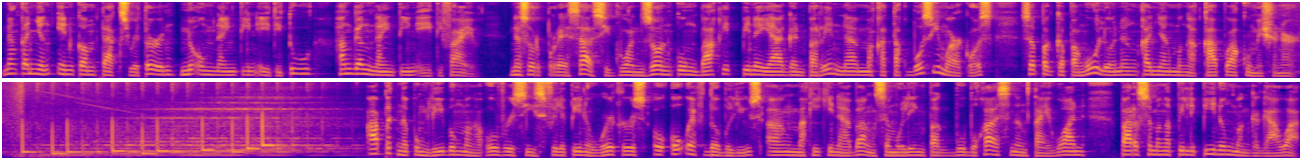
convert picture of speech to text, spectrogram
ng kanyang income tax return noong 1982 hanggang 1985 Nasorpresa si Guanzon kung bakit pinayagan pa rin na makatakbo si Marcos sa pagkapangulo ng kanyang mga kapwa commissioner. Apat na pong libong mga overseas Filipino workers o OFWs ang makikinabang sa muling pagbubukas ng Taiwan para sa mga Pilipinong manggagawa.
